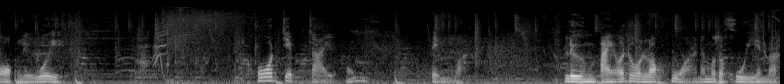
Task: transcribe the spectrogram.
ออกเลยเว้ย โคตรเจ็บใจเอ้าเต็งว่ะ ลืมไปว่าโดนล็อกหัวนะโมโตคุยเห็นปะ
